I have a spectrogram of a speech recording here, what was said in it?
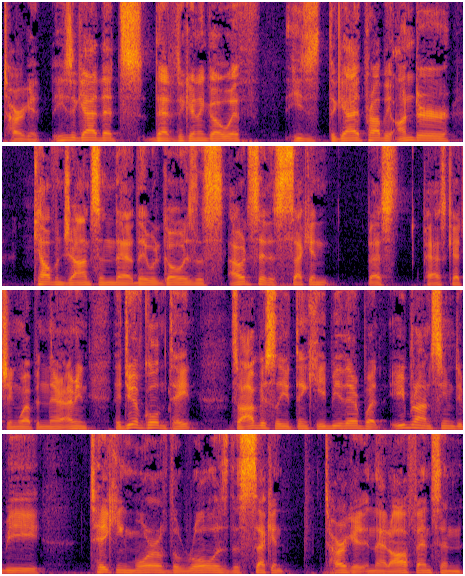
target. He's a guy that's that they're to go with. He's the guy probably under Calvin Johnson that they would go as this. I would say the second best pass catching weapon there. I mean, they do have Golden Tate, so obviously you'd think he'd be there, but Ebron seemed to be taking more of the role as the second target in that offense, and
